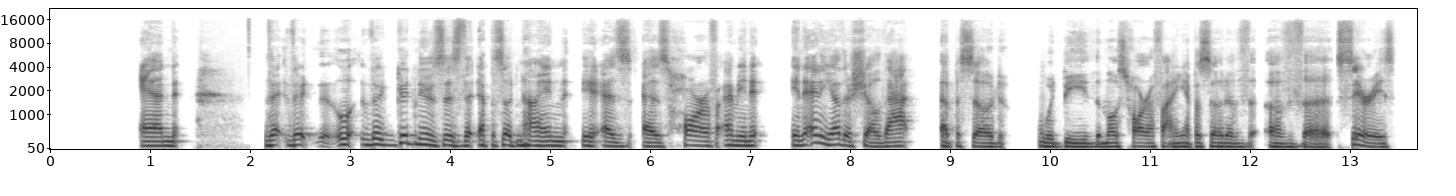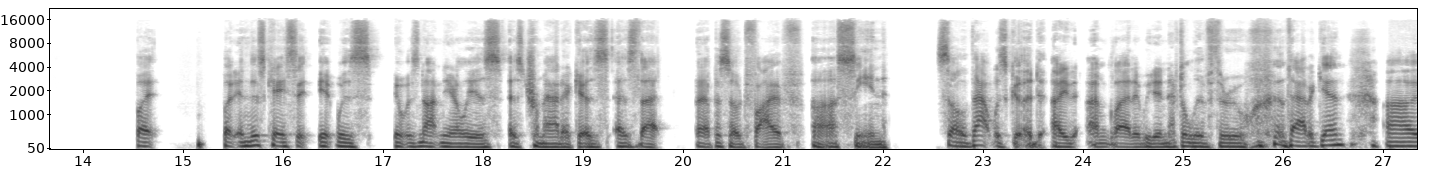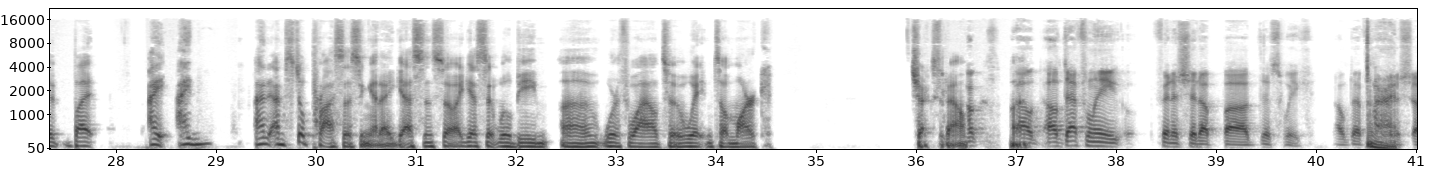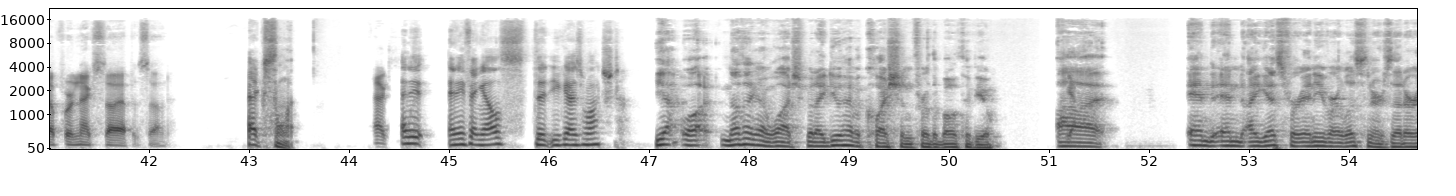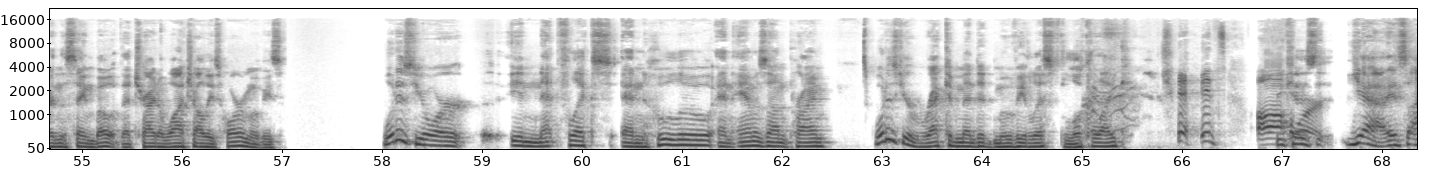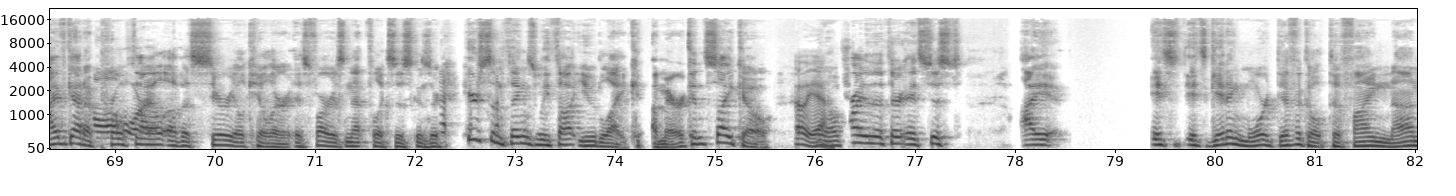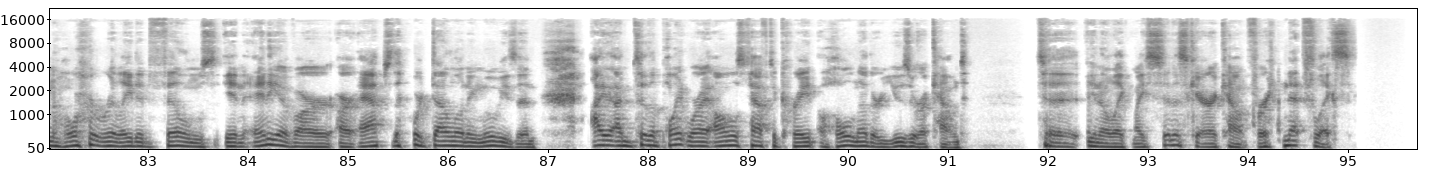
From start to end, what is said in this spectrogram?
And the the the good news is that episode nine, as as horrifying. I mean, it, in any other show, that episode would be the most horrifying episode of of the series. But but in this case, it it was it was not nearly as as traumatic as as that episode five uh, scene. So that was good. I I'm glad that we didn't have to live through that again. Uh, but I I I, am still processing it, I guess, and so I guess it will be uh, worthwhile to wait until Mark checks it out. I'll, I'll, I'll definitely finish it up uh, this week. I'll definitely right. finish up for next uh, episode. Excellent. Excellent. Any anything else that you guys watched? Yeah, well, nothing I watched, but I do have a question for the both of you. Yeah. Uh, and and I guess for any of our listeners that are in the same boat that try to watch all these horror movies, what is your in Netflix and Hulu and Amazon Prime? What does your recommended movie list look like? it's all because horror. yeah, it's I've got a all profile horror. of a serial killer as far as Netflix is concerned. Here's some things we thought you'd like: American Psycho. Oh yeah, you know, Friday the Third. It's just I. It's it's getting more difficult to find non horror related films in any of our our apps that we're downloading movies in. I, I'm to the point where I almost have to create a whole nother user account to you know like my Cinescare account for Netflix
